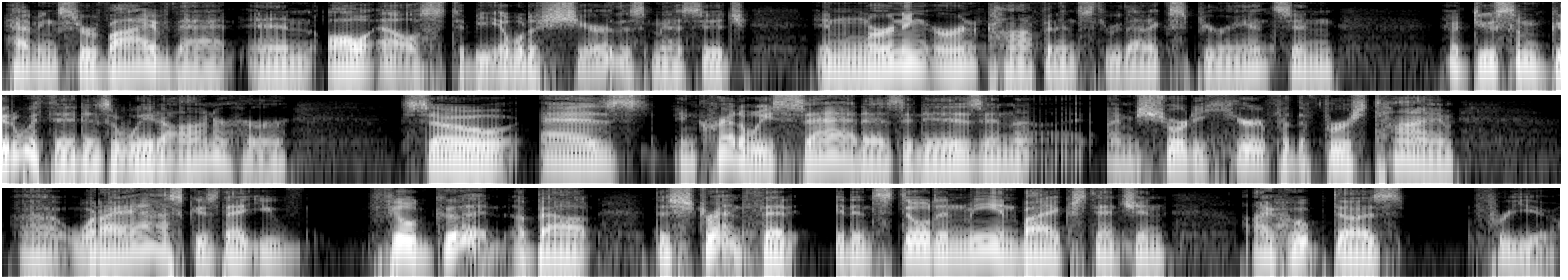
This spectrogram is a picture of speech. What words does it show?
having survived that and all else, to be able to share this message in learning earn confidence through that experience and you know, do some good with it as a way to honor her so, as incredibly sad as it is, and I'm sure to hear it for the first time, uh, what I ask is that you feel good about the strength that it instilled in me, and by extension, I hope does for you.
